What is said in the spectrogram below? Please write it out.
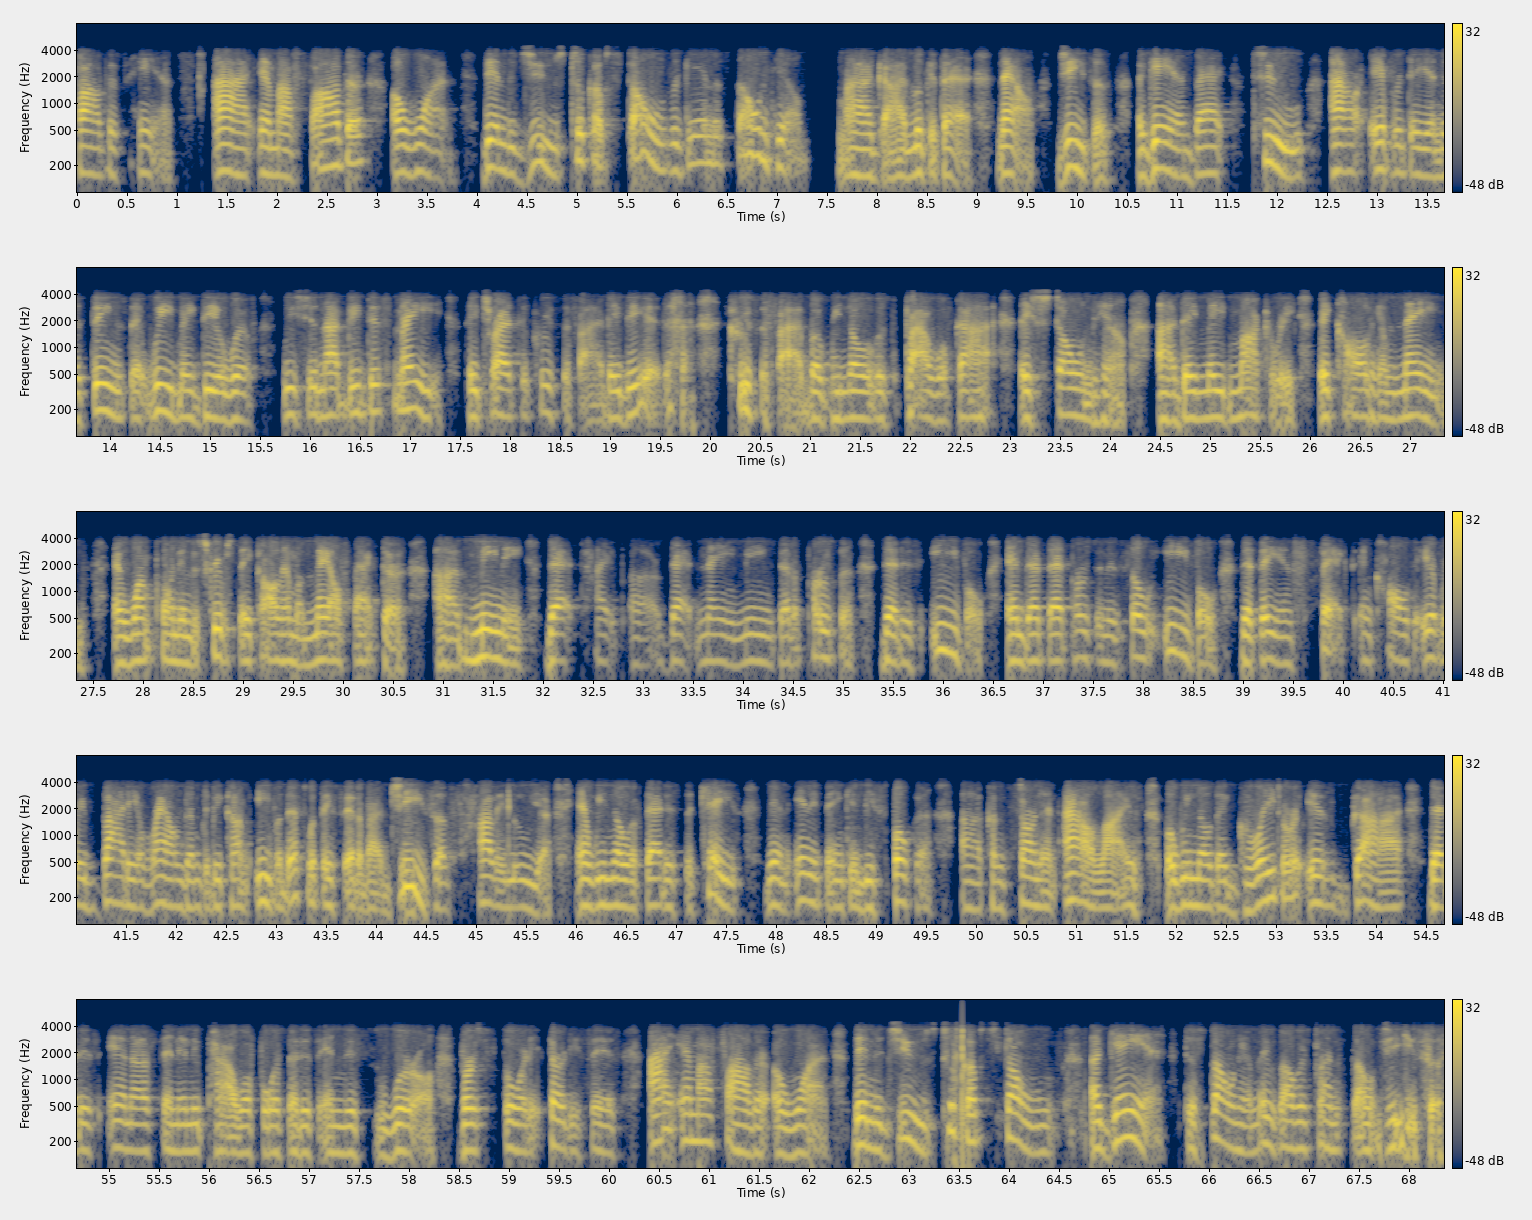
Father's hand. I and my Father are one. Then the Jews took up stones again to stone him. My God, look at that. Now, Jesus, again, back to our everyday and the things that we may deal with. We should not be dismayed. They tried to crucify. They did crucify, but we know it was the power of God. They stoned him. Uh, they made mockery. They called him names. At one point in the scripts, they called him a malefactor, uh, meaning that type, uh, that name means that a person that is evil and that that person is so evil that they infect and cause everybody around them to become evil. That's what they said about Jesus. Hallelujah. And we know if that is the case, then anything can be spoken uh, concerning our lives. But we know that greater is God that is in us than any power force that is in this world. Verse 30, 30 says, I and my Father are one. Then the Jews took up stones again to stone him. They was always trying to stone Jesus.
